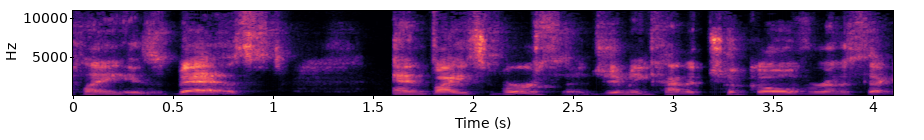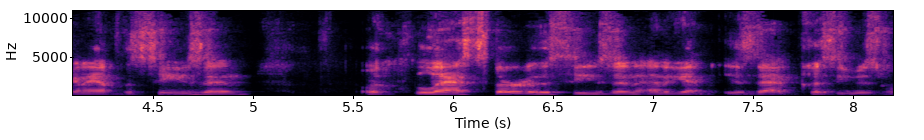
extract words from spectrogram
playing his best, and vice versa. Jimmy kind of took over in the second half of the season or last third of the season. And again, is that because he was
